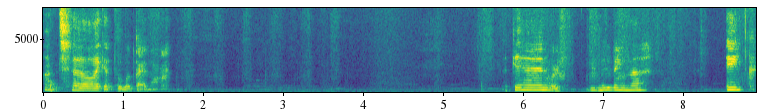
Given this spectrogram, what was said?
until I get the look I want. Again, we're removing the ink.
